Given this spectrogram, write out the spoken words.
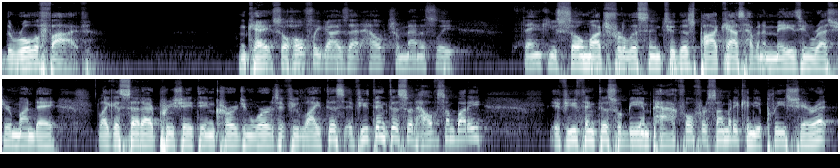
The rule of five. Okay, so hopefully, guys, that helped tremendously. Thank you so much for listening to this podcast. Have an amazing rest of your Monday. Like I said, I appreciate the encouraging words. If you like this, if you think this would help somebody, if you think this would be impactful for somebody, can you please share it?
